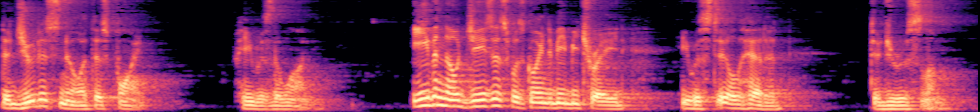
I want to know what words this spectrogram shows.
Did Judas know at this point he was the one? Even though Jesus was going to be betrayed, he was still headed to Jerusalem.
